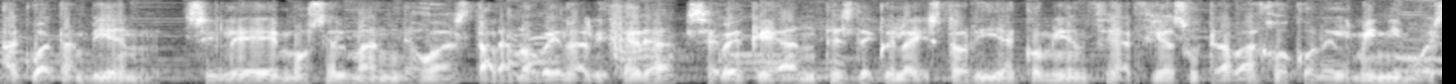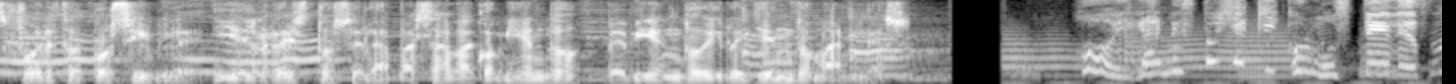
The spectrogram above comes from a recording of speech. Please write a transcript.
Aqua también, si leemos el manga o hasta la novela ligera, se ve que antes de que la historia comience hacia su trabajo con el mínimo esfuerzo posible, y el resto se la pasaba comiendo, bebiendo y leyendo mangas. Oigan, estoy aquí con ustedes, no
